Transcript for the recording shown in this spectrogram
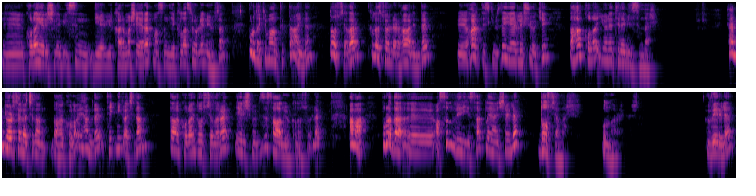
e, kolay erişilebilsin diye bir karmaşa yaratmasın diye klasörleniyorsa buradaki mantık da aynı. Dosyalar klasörler halinde e, hard diskimizde yerleşiyor ki daha kolay yönetilebilsinler. Hem görsel açıdan daha kolay hem de teknik açıdan daha kolay dosyalara erişmemizi sağlıyor klasörler. Ama burada e, asıl veriyi saklayan şeyler dosyalar. Bunlar arkadaşlar. Veriler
